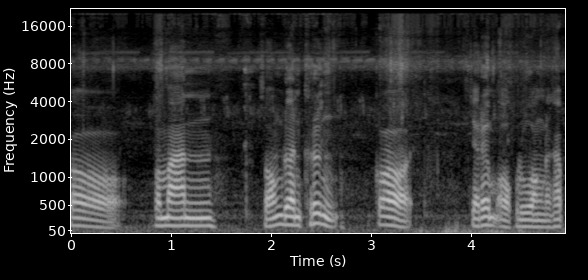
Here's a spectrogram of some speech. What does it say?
ก็ประมาณ 2 เดือนครึ่งก็จะเริ่มออกรวงนะครับ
